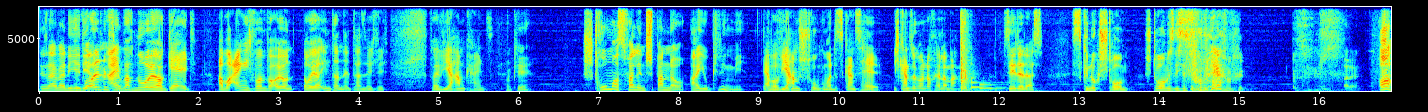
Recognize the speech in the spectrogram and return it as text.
Ist einfach die, Wir die wollen einfach nur euer Geld. Aber eigentlich wollen wir euer, euer Internet tatsächlich. Weil wir haben keins. Okay. Stromausfall in Spandau. Are you kidding me? Ja, aber wir haben Strom. Guck mal, das ist ganz hell. Ich kann sogar noch heller machen. Seht ihr das? Es ist genug Strom. Strom ist nicht das Problem. Oh,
